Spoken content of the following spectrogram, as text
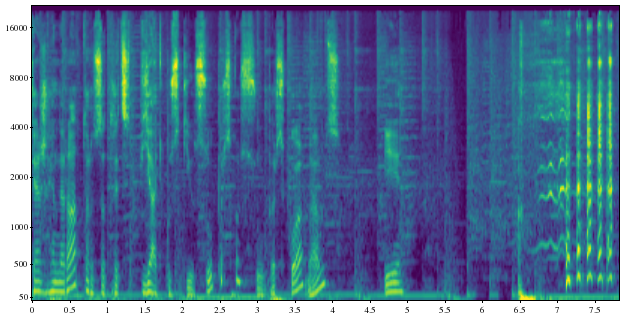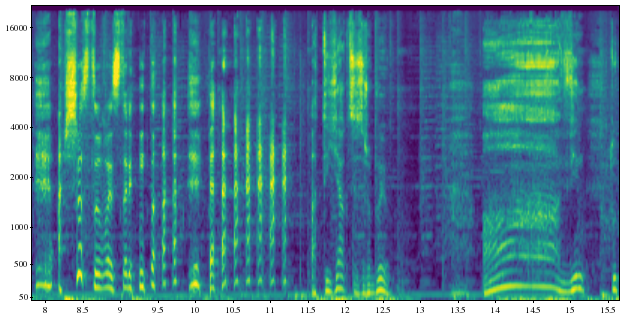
кеш-генератор за 35 кусків. Суперсько, суперсько. Бамс. І. А що з тобою, старіна? А ти як це зробив? А, він. Тут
